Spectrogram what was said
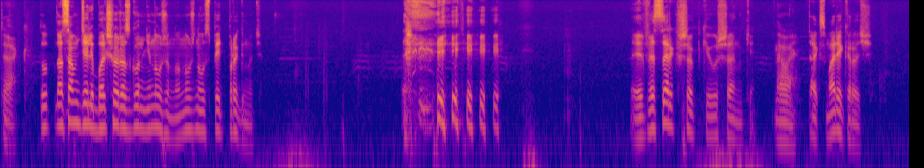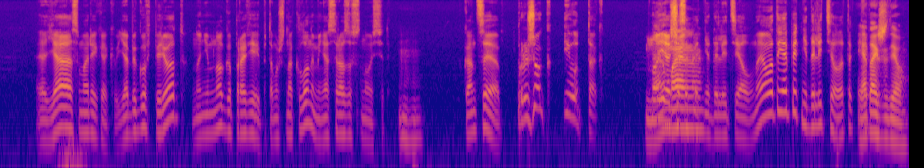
Так. Тут на самом деле большой разгон не нужен, но нужно успеть прыгнуть. ФСР в шапке ушанки. Давай. Так, смотри, короче. Э, Я, смотри как, я бегу вперед, но немного правее, потому что наклоны меня сразу сносит. Мгм. В конце прыжок и вот так. Но я сейчас опять Нормально. не долетел. Ну вот я опять не долетел. Это Я так же делал.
